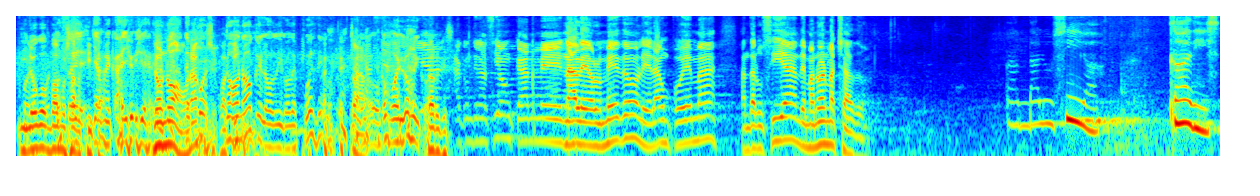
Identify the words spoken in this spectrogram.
y Bueno, luego pues vamos a la cita. Ya me callo y ya. No, no, ahora Después- José Joaquín. No, no, que lo digo después, digo. Claro. Como es lógico. Claro que sí. A continuación, Carmen Ale Olmedo leerá un poema Andalucía de Manuel Machado. Andalucía, Cádiz,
